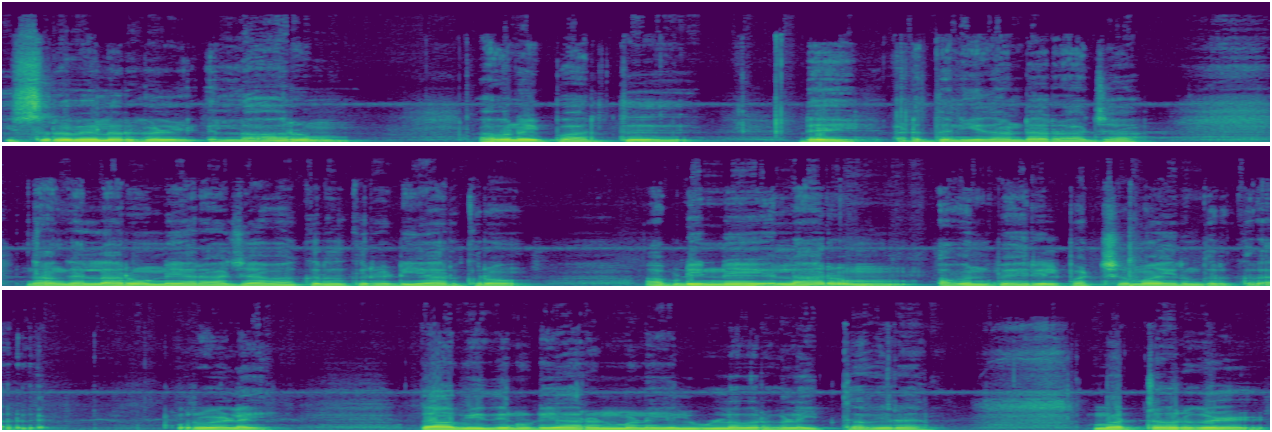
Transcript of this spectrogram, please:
இஸ்ரவேலர்கள் எல்லாரும் அவனை பார்த்து டேய் அடுத்த நீதாண்டா ராஜா. நாங்கள் எல்லாரும் உன்னைய ராஜாவாக்குறதுக்கு ரெடியாக இருக்கிறோம். அப்படின்னு எல்லாரும் அவன் பெயரில் பட்சமாக இருந்திருக்கிறார்கள். ஒருவேளை தாவீதினுடைய அரண்மனையில் உள்ளவர்களைத் தவிர மற்றவர்கள்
